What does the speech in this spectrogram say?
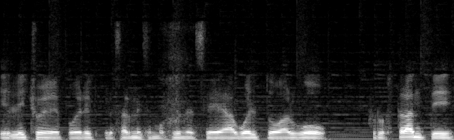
el hecho de poder expresar mis emociones se ha vuelto algo frustrante,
